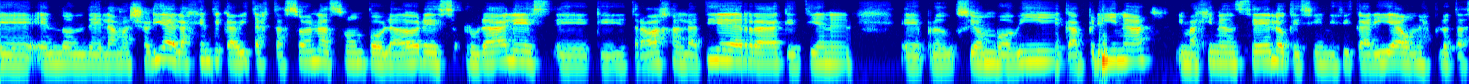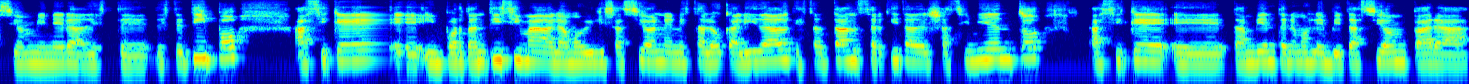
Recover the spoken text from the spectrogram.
eh, en donde la mayoría de la gente que habita esta zona son pobladores rurales eh, que trabajan la tierra, que tienen producción bovina, caprina. Imagínense lo que significaría una explotación minera de este, de este tipo. Así que importantísima la movilización en esta localidad que está tan cerquita del yacimiento. Así que también tenemos la invitación para,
